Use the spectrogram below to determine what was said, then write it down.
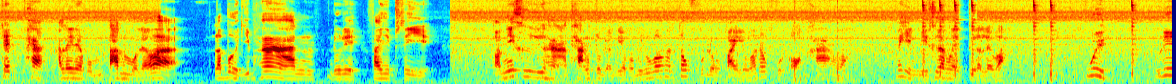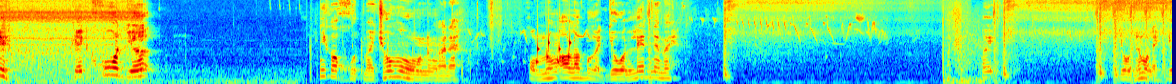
เจ็ตแพ็คอะไรเนี่ยผมตันหมดแล้วอะระเบิดยี่ห้าอัน ดูดิ ไฟสิบสี่ ตอนนี้คือหาทางจบอย่างเดียวผมไม่รู้ว่ามันต้องขุดลงไปหรือว่าต้องขุดออกข้างวะไม่เห็นมีเครื่องอะไรเตือนเลยวะอุ้ยดูดิเพชรโคตรเยอะ นี่ก็ขุดมาชั่วโมงหนึ่งนะ ผมลองเอาระเบิดโยนเล่นได้ไหมเฮ้ยโยนให้หมดเลยโย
